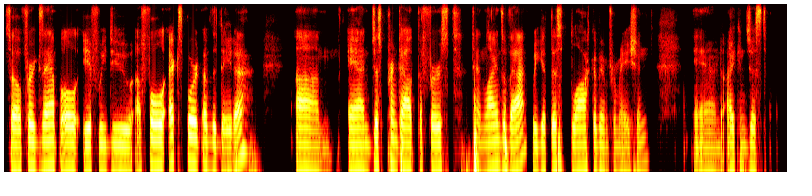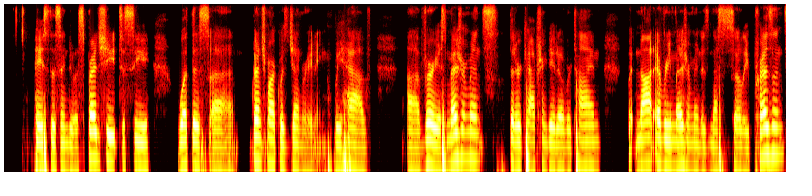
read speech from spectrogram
So for example, if we do a full export of the data um, and just print out the first 10 lines of that, we get this block of information. And I can just paste this into a spreadsheet to see what this uh, benchmark was generating. We have uh, various measurements that are capturing data over time, but not every measurement is necessarily present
